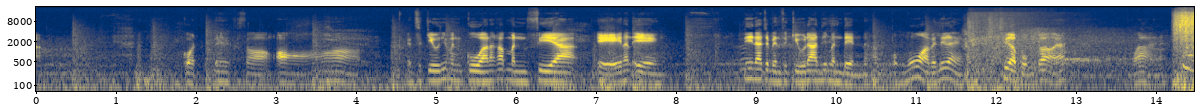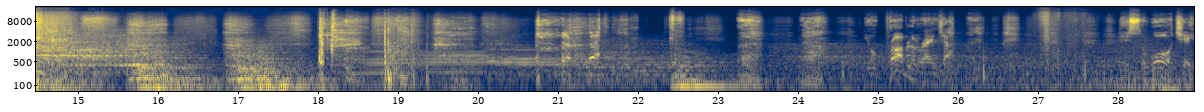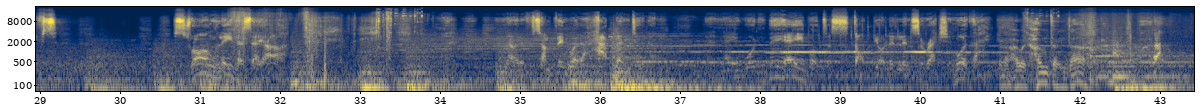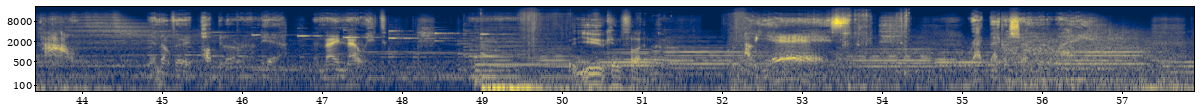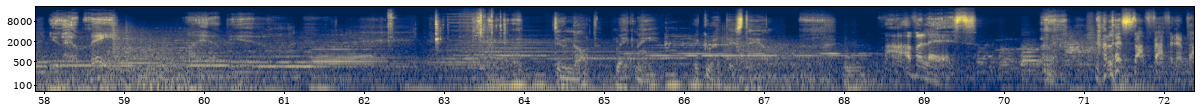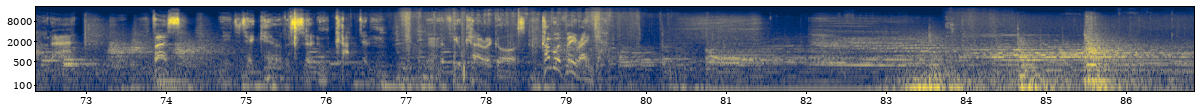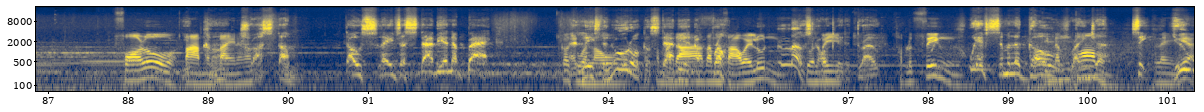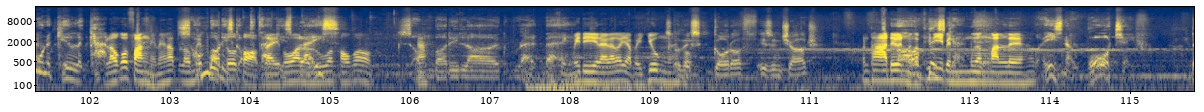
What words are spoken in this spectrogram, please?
กดเลขสองอ๋อ เป็นสกิลที่มันกลัวนะครับ มันเฟียเอนั่นเอง นี่น่าจะเป็นสกิลด้านที่มันเด่นนะครับ ผมมั่วไปเรื่อยครับ เชื่อผมก็นะผมว่านะ Strong leaders they are. Now, if something were to happen to them, then they wouldn't be able to stop your little insurrection, would they? I would hunt them down. How? They're not very popular around here, and they know it. But you can find them. Oh, yes. Me, Ranger. ฟอลโล่ตามมันไปนะครับ Trust them. Those slaves will stab you in the back. ก็ชวนเรา At least an Uruk will ธรรม stab ดา you in the ตามภาษาวัยรุ่น Most ชวนไป likely to throat. ขับรถซิ่ง We have similar goals, Nam Tom. Ranger. See, Like, you yeah. want to kill the cat. เราก็ฟังเห็นไหมครับ เราไม่พูด Somebody's โต้ got ตอบ to อะไร take เพราะว่า his เรารู้ว่า place. เขาก็ Somebody like สิ่ง Ratbag. ไม่ดีอะไรแล้วก็อย่าไปยุ่งนะค So รับผม this Goroth is in charge? มันพาเดินเหมือนกับที่นี่เป็นเมืองมันเลยครับ Well, he's no war chief.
